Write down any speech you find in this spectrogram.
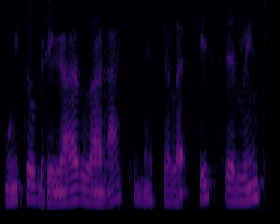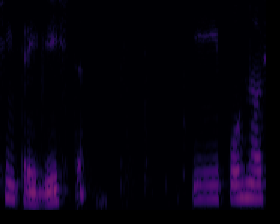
Muito obrigado, Araque, né, pela excelente entrevista e por nos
